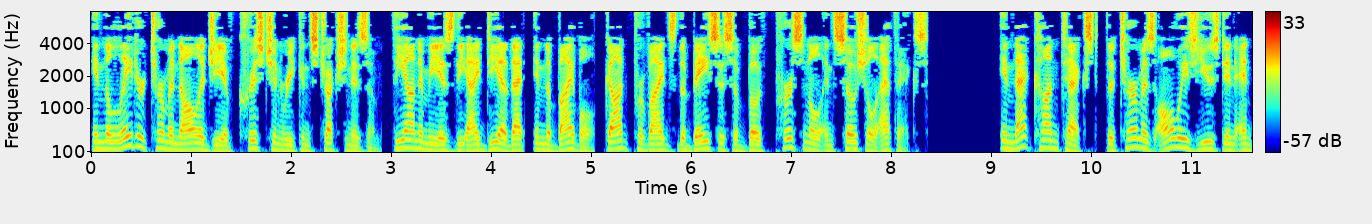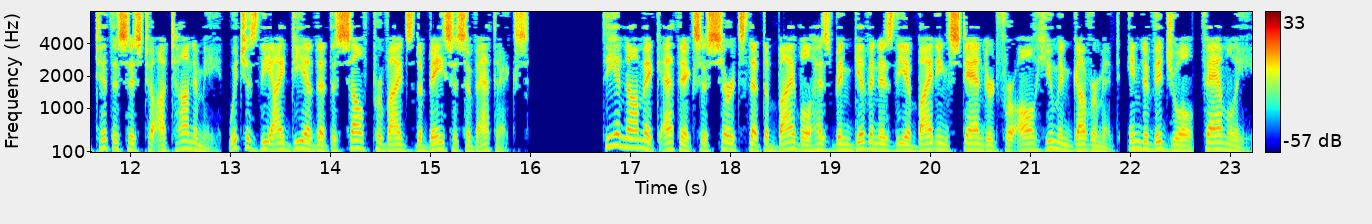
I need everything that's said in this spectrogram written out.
In the later terminology of Christian Reconstructionism, theonomy is the idea that, in the Bible, God provides the basis of both personal and social ethics. In that context, the term is always used in antithesis to autonomy, which is the idea that the self provides the basis of ethics. Theonomic ethics asserts that the Bible has been given as the abiding standard for all human government, individual, family,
